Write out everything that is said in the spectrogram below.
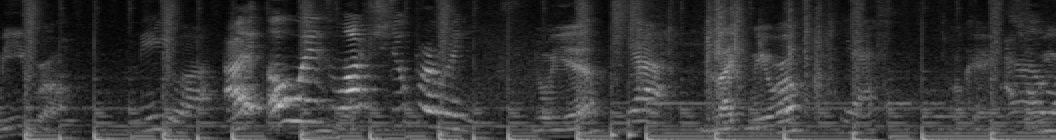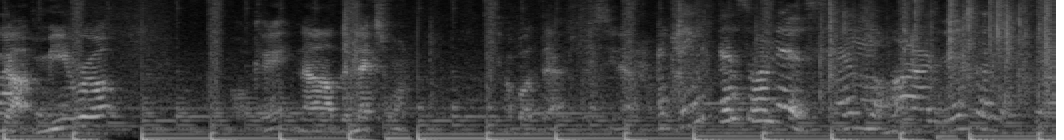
Mira. Mira. I always watch Super Wings. Oh, yeah? Yeah. You like Mira? Yes. Okay, so we got it. Mira. Okay, now the next one. How about that? Let's see that. I think this one is him or this one is him.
